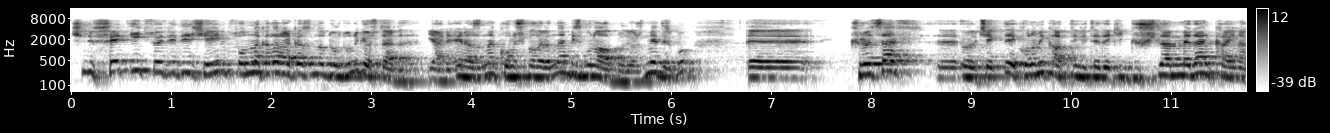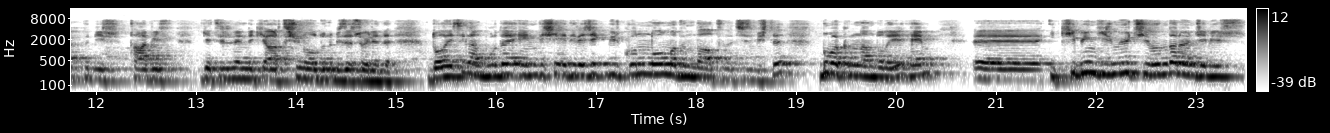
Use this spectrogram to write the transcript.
Şimdi FED ilk söylediği şeyin sonuna kadar arkasında durduğunu gösterdi. Yani en azından konuşmalarından biz bunu algılıyoruz. Nedir bu? Ee, küresel e, ölçekte ekonomik aktivitedeki güçlenmeden kaynaklı bir tahvil getirilerindeki artışın olduğunu bize söyledi. Dolayısıyla burada endişe edilecek bir konunun olmadığını da altını çizmişti. Bu bakımdan dolayı hem e, 2023 yılından önce bir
